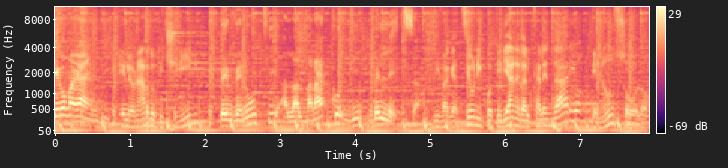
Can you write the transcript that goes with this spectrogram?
Piero Maranghi. e Leonardo Piccinini, Benvenuti all'Almanacco di Bellezza, divagazioni quotidiane dal calendario e non solo,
